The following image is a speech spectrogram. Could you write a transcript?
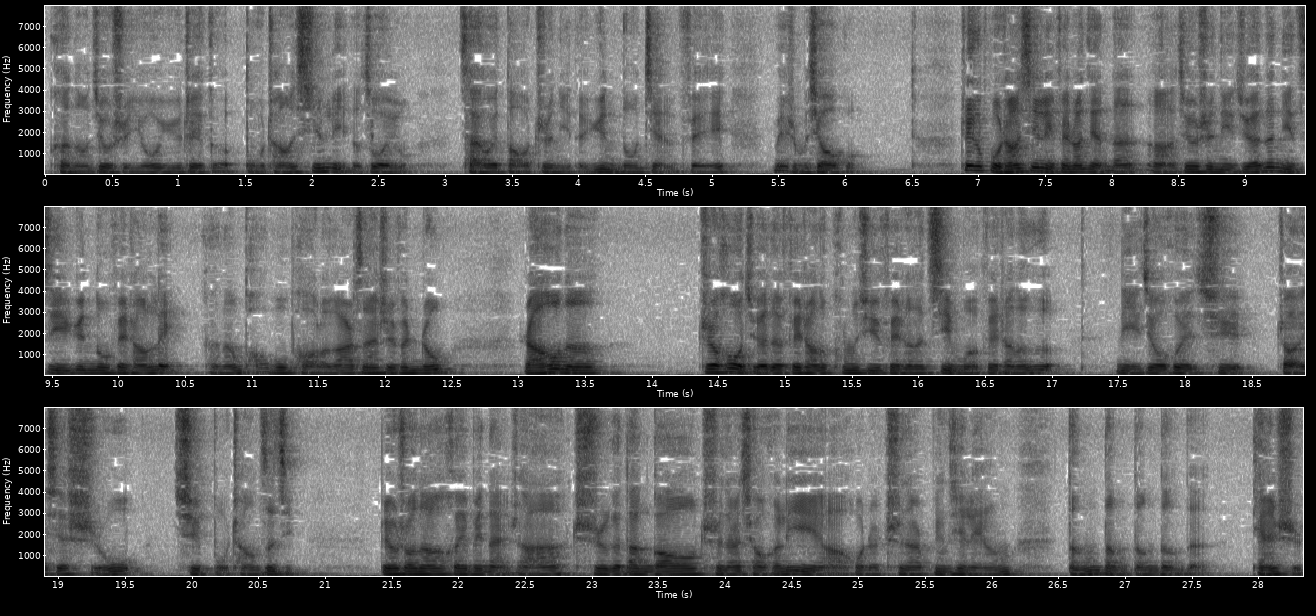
可能就是由于这个补偿心理的作用，才会导致你的运动减肥没什么效果。这个补偿心理非常简单啊，就是你觉得你自己运动非常累，可能跑步跑了个二三十分钟，然后呢，之后觉得非常的空虚，非常的寂寞，非常的饿，你就会去找一些食物去补偿自己。比如说呢，喝一杯奶茶，吃个蛋糕，吃点巧克力啊，或者吃点冰淇淋等等等等的甜食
